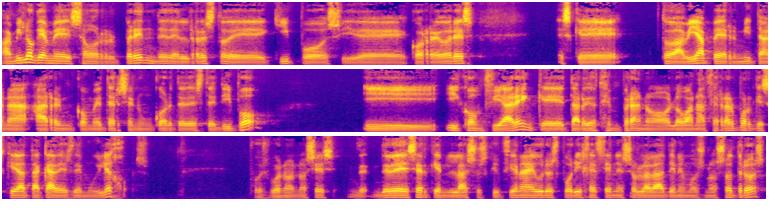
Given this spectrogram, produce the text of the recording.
a mí lo que me sorprende del resto de equipos y de corredores es que todavía permitan a, a en un corte de este tipo y, y, confiar en que tarde o temprano lo van a cerrar porque es que ataca desde muy lejos pues bueno, no sé, debe de ser que la suscripción a euros por IGCN solo la tenemos nosotros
